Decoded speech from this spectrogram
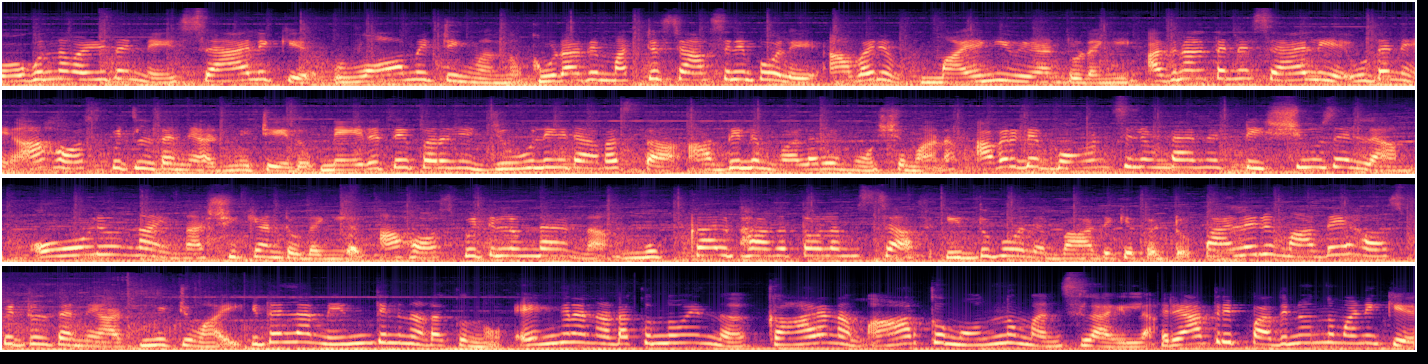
പോകുന്ന വഴി തന്നെ സാലിക്ക് വോമിറ്റിംഗ് വന്നു. കൂടാതെ മറ്റു സ്റ്റാഫ്സിനെ പോലെ അവരും മയങ്ങി വീഴാൻ തുടങ്ങി. അതിനാൽ തന്നെ സാലിയെ ഉടനെ ആ ഹോസ്പിറ്റലിൽ തന്നെ അഡ്മിറ്റ് ചെയ്തു. നേരത്തെ പറഞ്ഞ ജൂലിയുടെ അവസ്ഥ അതിലും വളരെ മോശമാണ്. അവരുടെ ബോൺസിൽ ഉണ്ടായിരുന്ന ടിഷ്യൂസ് എല്ലാം ഓരോന്നായി നശിക്കാൻ തുടങ്ങി. ആ ഹോസ്പിറ്റലിൽ ഉണ്ടായിരുന്ന മുക്കാൽ ഭാഗത്തോളം സ്റ്റാഫ് ഇതുപോലെ ബാധിക്കപ്പെട്ടു. പലരും അതേ ഹോസ്പിറ്റലിൽ തന്നെ അഡ്മിറ്റുമായി. ഇതെല്ലാം എന്തിന് നടക്കുന്നു? എങ്ങനെ നടക്കുന്നു എന്ന് കാരണം ആർക്കും ഒന്നും മനസ്സിലായില്ല. രാത്രി പതിനൊന്ന് മണിക്ക്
